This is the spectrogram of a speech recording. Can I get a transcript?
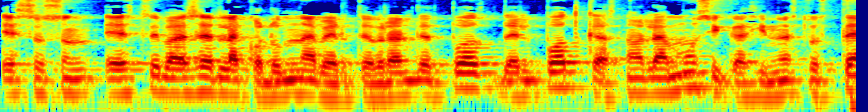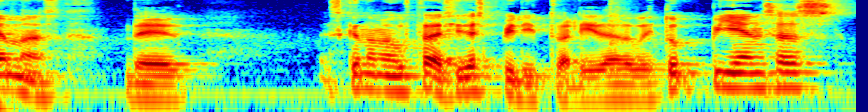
estos son, este va a ser la columna vertebral del, pod, del podcast, no la música, sino estos temas de... Es que no me gusta decir espiritualidad, güey. ¿Tú piensas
